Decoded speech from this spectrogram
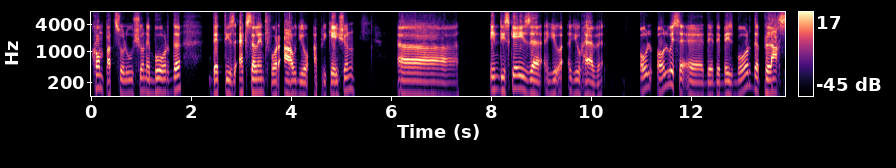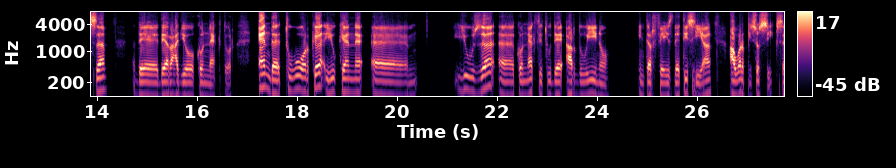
compact solution, a board that is excellent for audio application. Uh, in this case, uh, you you have all, always uh, the the baseboard plus the the radio connector, and uh, to work you can um, use uh, connected to the Arduino interface that is here, our PSoC 6.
